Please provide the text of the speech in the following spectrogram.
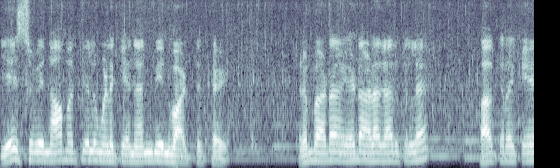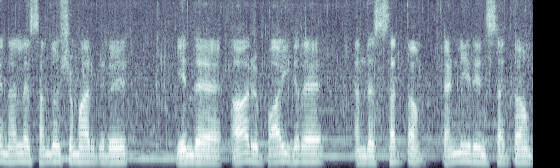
இயேசுவின் நாமத்தில் உங்களுக்கு என் அன்பின் வாழ்த்துக்கள். ரொம்ப இடம் இடம் அழகா இருக்குல்ல? பார்க்கறக்கே நல்ல சந்தோஷமா இருக்குது. இந்த ஆறு பாய்கிற அந்த சத்தம் தண்ணீரின் சத்தம்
